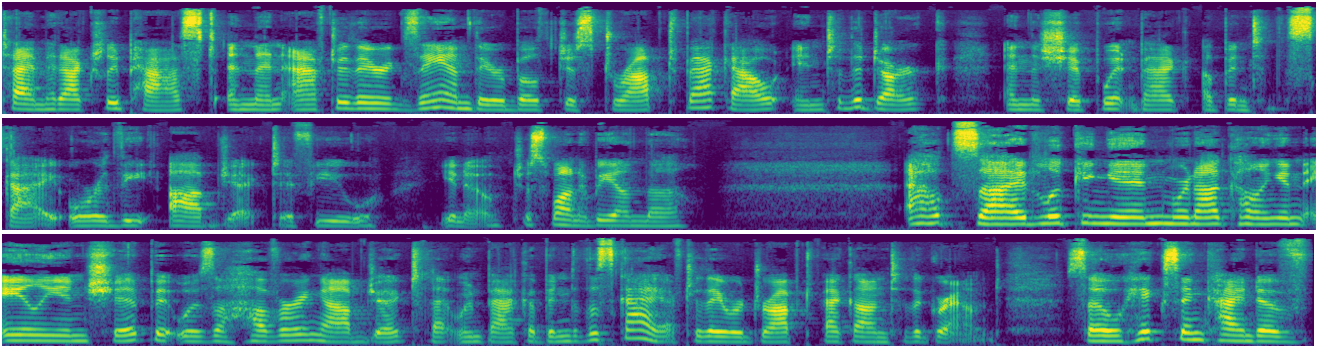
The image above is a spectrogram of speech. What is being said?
time had actually passed. And then after their exam, they were both just dropped back out into the dark, and the ship went back up into the sky, or the object, if you, you know, just want to be on the outside looking in. We're not calling it an alien ship. It was a hovering object that went back up into the sky after they were dropped back onto the ground. So Hickson kind of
